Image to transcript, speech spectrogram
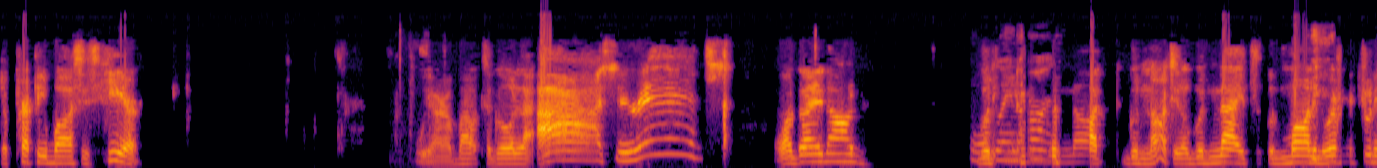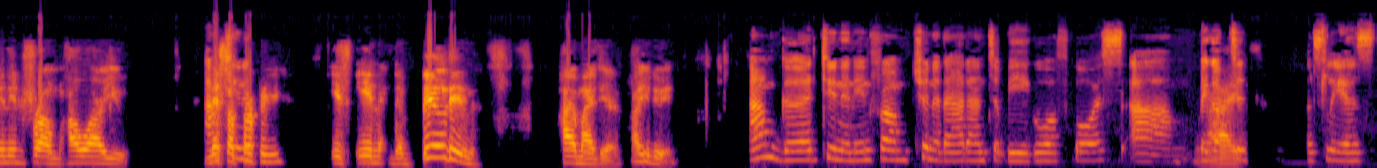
The preppy boss is here. We are about to go live. Ah, she rich. What's going on? What good going evening, on? good night, good night, you know, good night, good morning, wherever you're tuning in from. How are you? Nessa Preppy is in the building. Hi, my dear. How are you doing? I'm good. Tuning in from Trinidad and Tobago, of course. Um, big up to Right. the Slayers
